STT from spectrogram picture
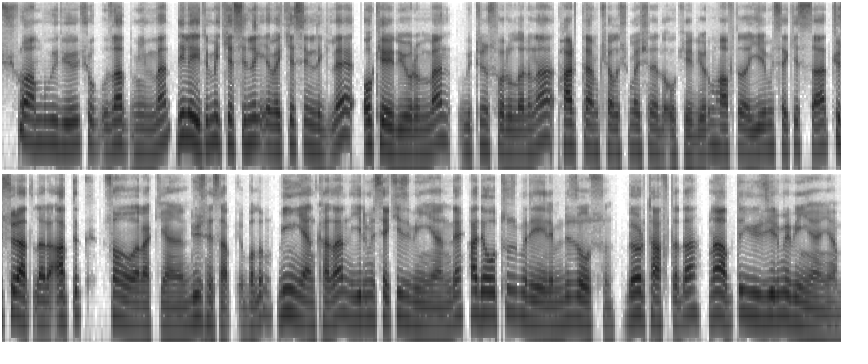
şu an bu videoyu çok uzatmayayım ben. Dil eğitimi kesinlikle ve kesinlikle okey diyorum ben. Bütün sorularına part time çalışma işine de okey diyorum. Haftada 28 saat küsuratları attık. Son olarak yani düz hesap yapalım. 1000 yen kazan 28 bin yende. Hadi 30 mu diyelim düz olsun. 4 haftada ne yaptı? 120 bin yen yap.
